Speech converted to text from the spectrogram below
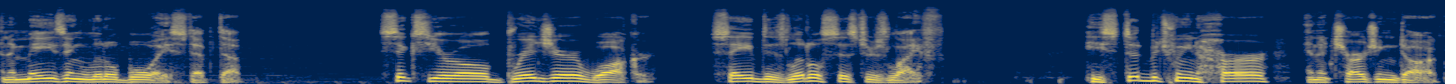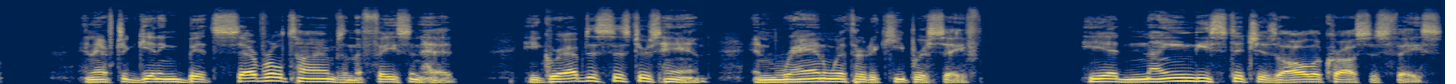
an amazing little boy stepped up. Six year old Bridger Walker saved his little sister's life. He stood between her and a charging dog, and after getting bit several times in the face and head, he grabbed his sister's hand and ran with her to keep her safe. He had 90 stitches all across his face,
